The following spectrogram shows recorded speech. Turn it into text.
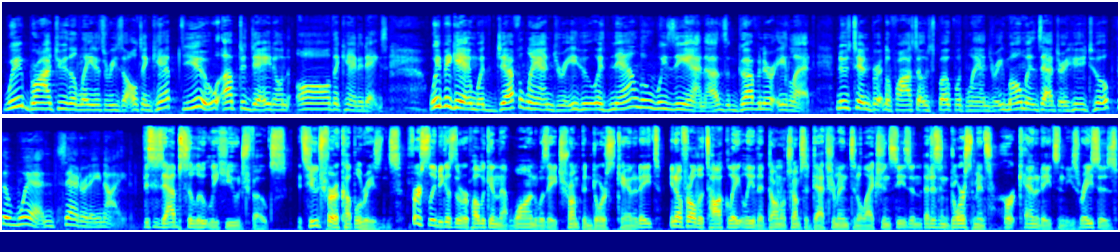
we brought you the latest results and kept you up to date on all the candidates. We begin with Jeff Landry, who is now Louisiana's governor elect. News 10 Britt LaFaso spoke with Landry moments after he took the win Saturday night. This is absolutely huge, folks. It's huge for a couple reasons. Firstly, because the Republican that won was a Trump endorsed candidate. You know, for all the talk lately that Donald Trump's a detriment in election season, that his endorsements hurt candidates in these races,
